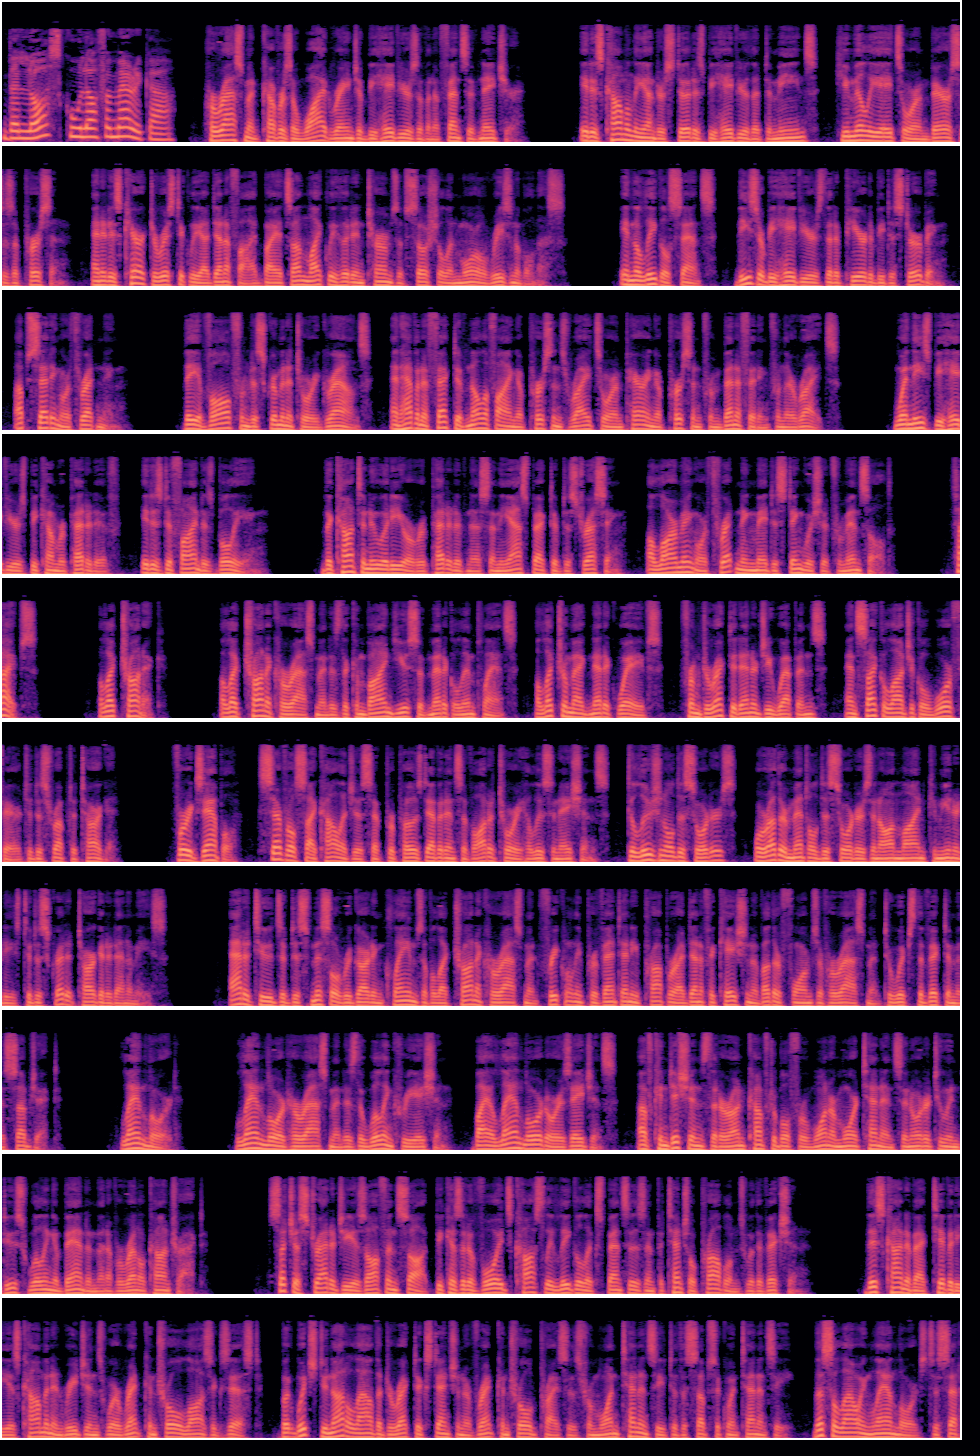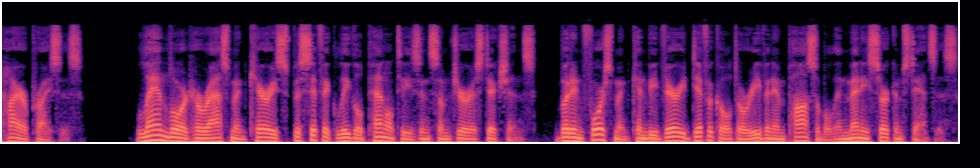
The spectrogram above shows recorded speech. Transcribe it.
The Law School of America. Harassment covers a wide range of behaviors of an offensive nature. It is commonly understood as behavior that demeans, humiliates, or embarrasses a person, and it is characteristically identified by its unlikelihood in terms of social and moral reasonableness. In the legal sense, these are behaviors that appear to be disturbing, upsetting, or threatening. They evolve from discriminatory grounds, and have an effect of nullifying a person's rights or impairing a person from benefiting from their rights. When these behaviors become repetitive, it is defined as bullying. The continuity or repetitiveness and the aspect of distressing, alarming, or threatening may distinguish it from insult. Types Electronic Electronic harassment is the combined use of medical implants, electromagnetic waves, from directed energy weapons, and psychological warfare to disrupt a target. For example, several psychologists have proposed evidence of auditory hallucinations, delusional disorders, or other mental disorders in online communities to discredit targeted enemies. Attitudes of dismissal regarding claims of electronic harassment frequently prevent any proper identification of other forms of harassment to which the victim is subject. Landlord Landlord harassment is the willing creation, by a landlord or his agents, of conditions that are uncomfortable for one or more tenants in order to induce willing abandonment of a rental contract. Such a strategy is often sought because it avoids costly legal expenses and potential problems with eviction. This kind of activity is common in regions where rent control laws exist, but which do not allow the direct extension of rent controlled prices from one tenancy to the subsequent tenancy, thus allowing landlords to set higher prices. Landlord harassment carries specific legal penalties in some jurisdictions, but enforcement can be very difficult or even impossible in many circumstances.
